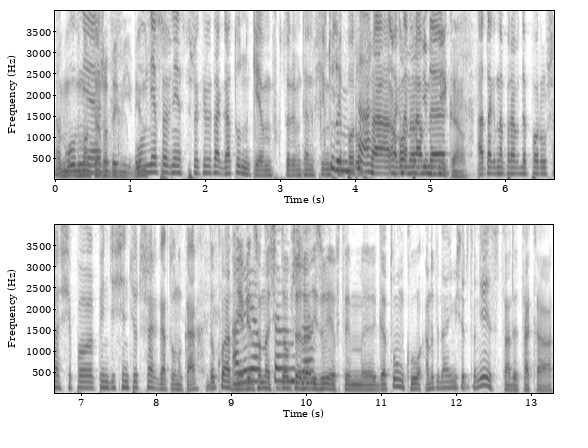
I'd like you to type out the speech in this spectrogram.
No, głównie, montażowymi. Więc... głównie pewnie jest przykryta gatunkiem, w którym ten film którym- się porusza, tak. a, A tak ona w nim naprawdę, znika. a tak naprawdę porusza się po 53 gatunkach. Dokładnie, Ale więc ja ona się dobrze że- realizuje w tym y, gatunku, ale wydaje mi się, że to nie jest wcale taka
